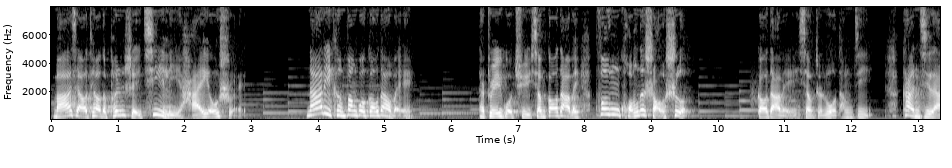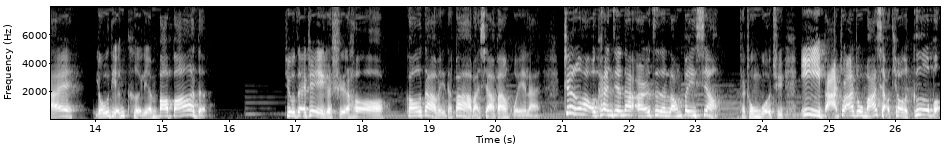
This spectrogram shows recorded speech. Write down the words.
马小跳的喷水器里还有水，哪里肯放过高大伟？他追过去向高大伟疯狂的扫射。高大伟像只落汤鸡，看起来有点可怜巴巴的。就在这个时候，高大伟的爸爸下班回来，正好看见他儿子的狼狈相。他冲过去，一把抓住马小跳的胳膊。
